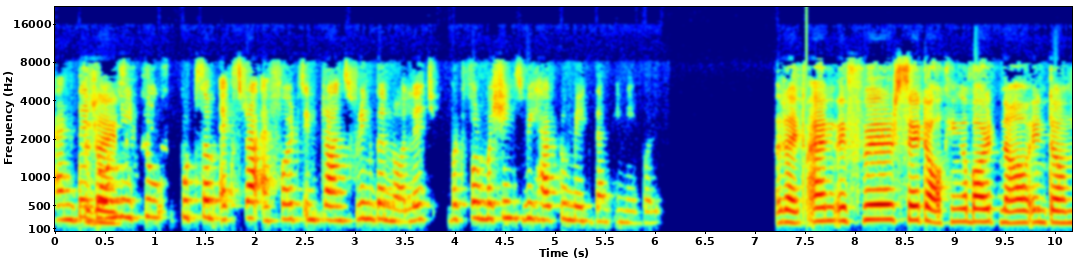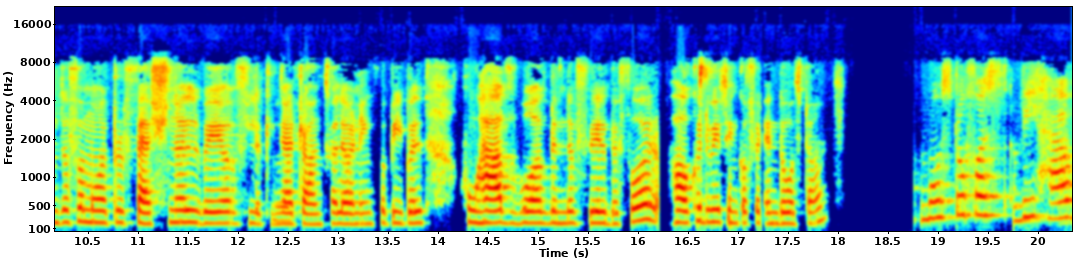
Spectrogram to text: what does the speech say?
and they don't need to put some extra efforts in transferring the knowledge but for machines we have to make them enable Right. And if we're, say, talking about now in terms of a more professional way of looking at transfer learning for people who have worked in the field before, how could we think of it in those terms? most of us we have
